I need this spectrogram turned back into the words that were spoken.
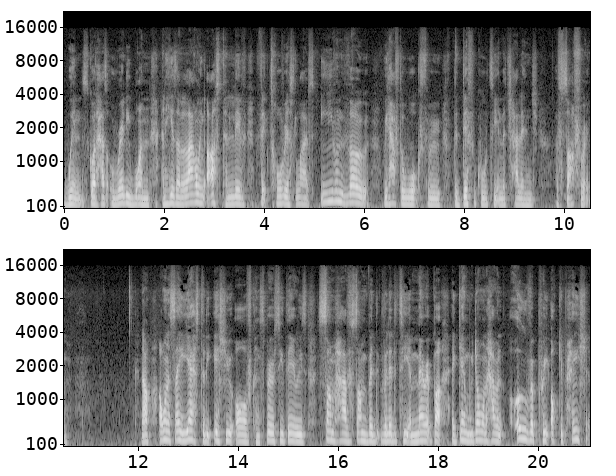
wins. God has already won, and He is allowing us to live victorious lives, even though we have to walk through the difficulty and the challenge of suffering. Now, I want to say yes to the issue of conspiracy theories. Some have some validity and merit, but again, we don't want to have an over preoccupation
